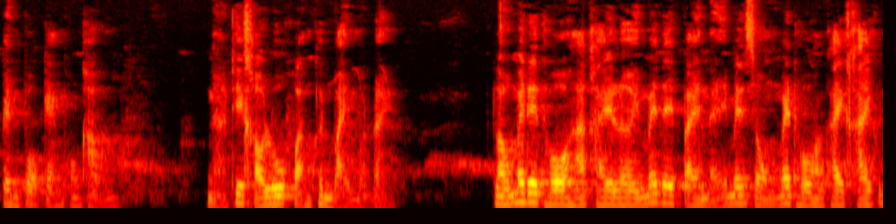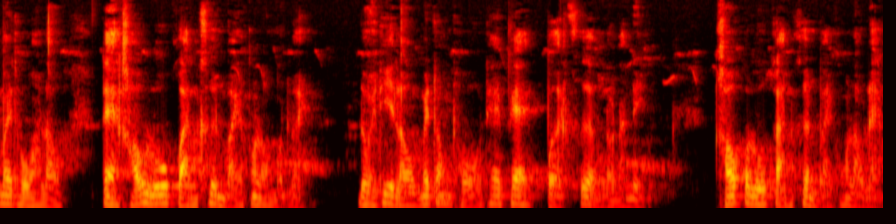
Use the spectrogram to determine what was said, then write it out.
เป็นโปรแกรมของเขานะที่เขารู้ความเคลื่อนไหวหมดเลย เราไม่ได้โทรหาใครเลย ไม่ได้ไปไหน ไม่ส่ง ไม่โทรหาใครใครก็ไม่โทรหาเรา แต่เขารู้ความเคลื่อนไหวของเราหมดเลย โดยที่เราไม่ต้องโทรแค่แค่เปิดเครื่องเรานั้นเองเขาก็รู้การเคลื่อนไหวของเราแล้ว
